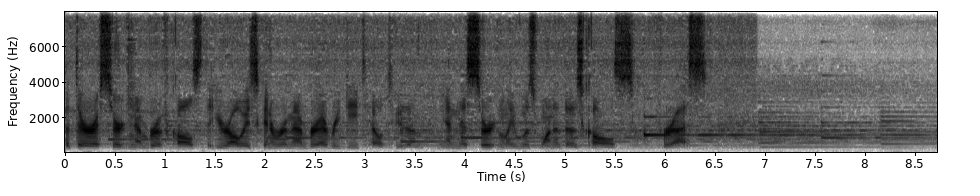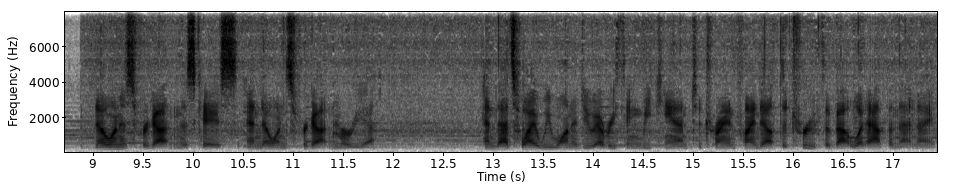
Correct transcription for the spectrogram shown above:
but there are a certain number of calls that you're always going to remember every detail to them. And this certainly was one of those calls for us. No one has forgotten this case, and no one's forgotten Maria. And that's why we want to do everything we can to try and find out the truth about what happened that night.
